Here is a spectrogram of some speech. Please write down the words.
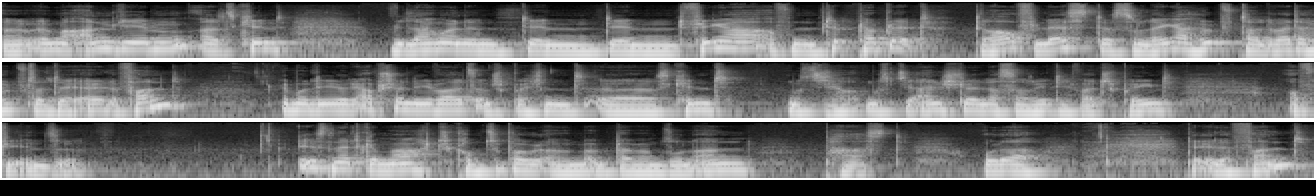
Also immer angeben als Kind, wie lange man den, den, den Finger auf dem Tipp-Tablet drauf lässt, desto länger hüpft halt, weiter hüpft halt der Elefant. Immer die Abstände jeweils entsprechend, äh, das Kind muss sich, muss sich einstellen, dass er richtig weit springt auf die Insel. Ist nett gemacht, kommt super gut bei meinem Sohn an, passt. Oder der Elefant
